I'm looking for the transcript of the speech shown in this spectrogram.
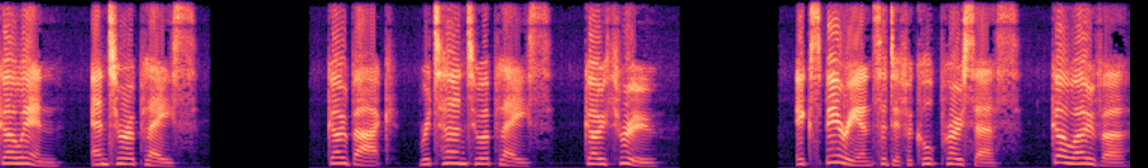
go in, enter a place, go back, return to a place, go through, experience a difficult process, go over,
